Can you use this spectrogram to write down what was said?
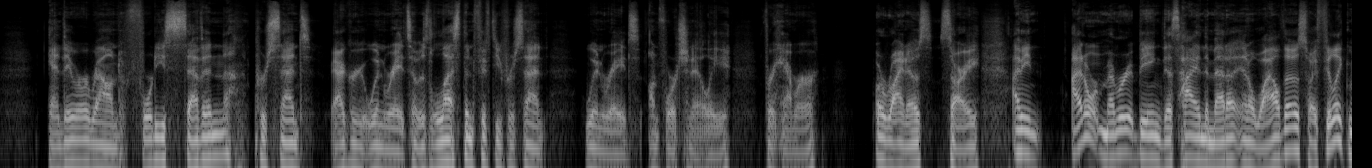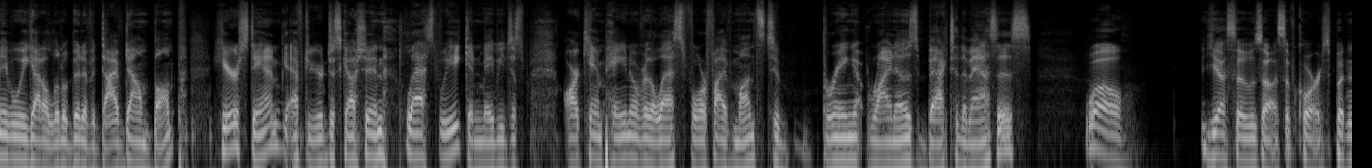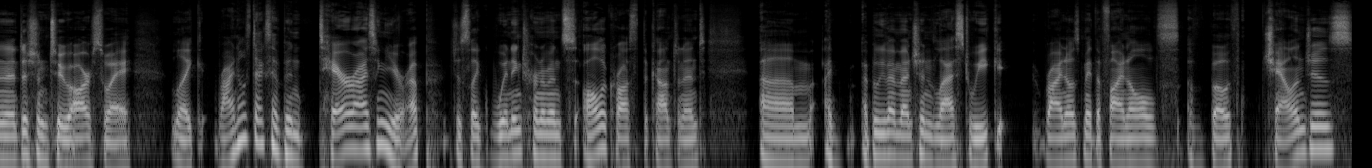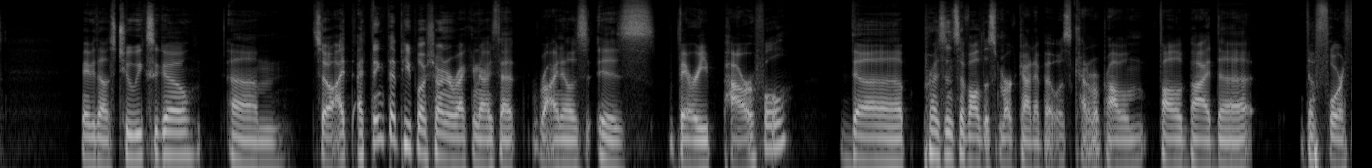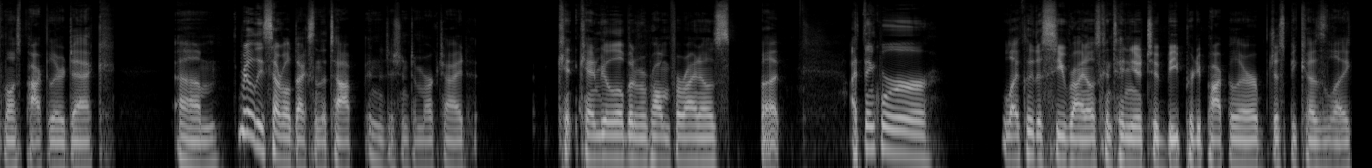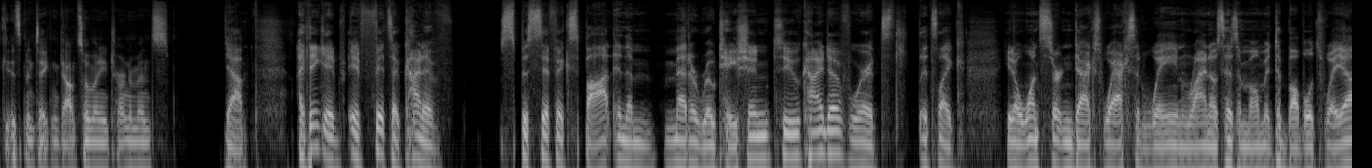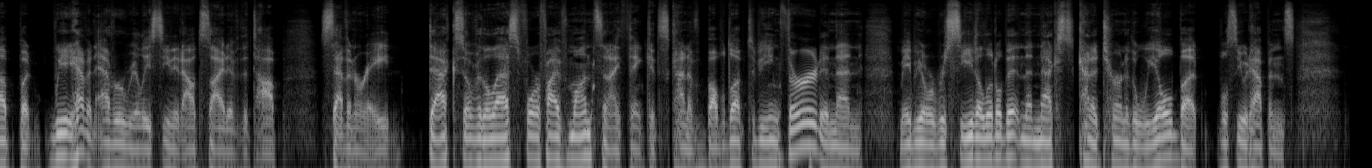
And they were around 47% aggregate win rate. So it was less than 50% win rate, unfortunately, for Hammer or Rhinos. Sorry. I mean, I don't remember it being this high in the meta in a while, though. So I feel like maybe we got a little bit of a dive down bump here, Stan, after your discussion last week, and maybe just our campaign over the last four or five months to bring Rhinos back to the masses. Well, yes, it was us, of course. But in addition to our sway, like Rhinos decks have been terrorizing Europe, just like winning tournaments all across the continent. Um, I, I believe I mentioned last week, Rhinos made the finals of both challenges. Maybe that was two weeks ago. Um, so I, I think that people are starting to recognize that Rhinos is very powerful. The presence of all this Murktide, I bet, was kind of a problem, followed by the the fourth most popular deck. Um, really, several decks in the top, in addition to Murktide, can, can be a little bit of a problem for Rhinos. But I think we're likely to see Rhinos continue to be pretty popular just because like it's been taking down so many tournaments. Yeah. I think it, it fits a kind of specific spot in the meta rotation too, kind of where it's it's like, you know, once certain decks wax and wane, Rhinos has a moment to bubble its way up, but we haven't ever really seen it outside of the top seven or eight decks over the last four or five months. And I think it's kind of bubbled up to being third and then maybe it'll recede a little bit in the next kind of turn of the wheel, but we'll see what happens.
